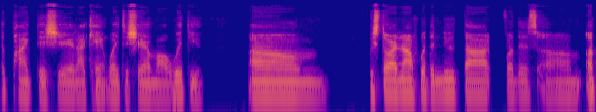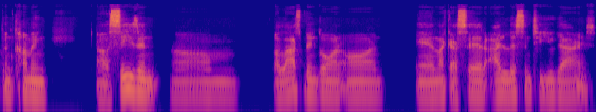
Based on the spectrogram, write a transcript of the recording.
the pike this year, and I can't wait to share them all with you. Um, we starting off with a new thought for this um, up and coming uh, season. Um, a lot's been going on, and like I said, I listen to you guys.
